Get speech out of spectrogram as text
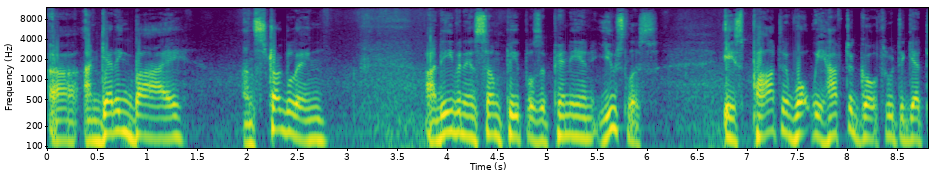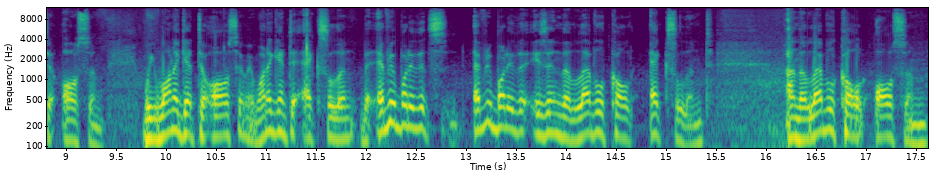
uh, and getting by and struggling and even in some people's opinion useless is part of what we have to go through to get to awesome. We want to get to awesome, we want to get to excellent, but everybody that's everybody that is in the level called excellent and the level called awesome,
